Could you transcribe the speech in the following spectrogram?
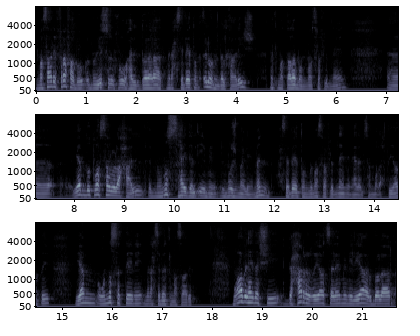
المصارف رفضوا إنه يصرفوا هالدولارات من حساباتهم لهم بالخارج. مثل ما طلبهم مصرف لبنان. آه، يبدو توصلوا لحل إنه نص هيدا القيمة المجملة من حساباتهم بمصرف لبنان يعني هذا بسموه الاحتياطي يم والنص الثاني من حسابات المصارف. مقابل هذا الشيء بحرر رياض سلامة مليار دولار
